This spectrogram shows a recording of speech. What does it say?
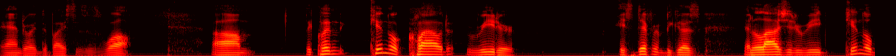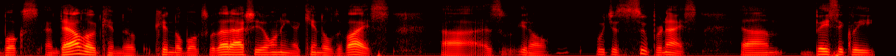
Android devices as well. Um, the Kindle Cloud Reader is different because it allows you to read Kindle books and download Kindle Kindle books without actually owning a Kindle device, uh, as you know, which is super nice. Um, basically,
